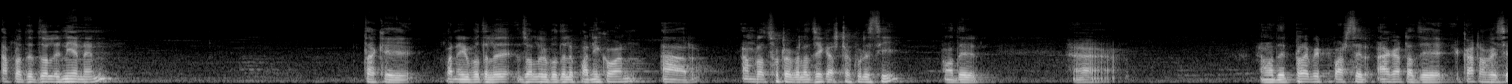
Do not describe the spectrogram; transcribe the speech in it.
আপনাদের দলে নিয়ে নেন। তাকে পানির বদলে, জলের বদলে পানি খাওয়ান। আর আমরা ছোটবেলা যে কাজটা করেছি, আমাদের আমাদের প্রাইভেট পার্টসের আগাটা যে কাটা হয়েছে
